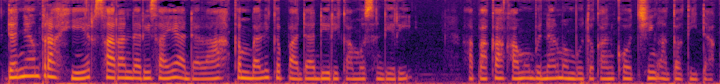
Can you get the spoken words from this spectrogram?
Dan yang terakhir, saran dari saya adalah kembali kepada diri kamu sendiri. Apakah kamu benar membutuhkan coaching atau tidak?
